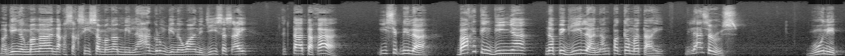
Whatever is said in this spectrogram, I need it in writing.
Maging ang mga nakasaksi sa mga milagrong ginawa ni Jesus ay nagtataka. Isip nila, bakit hindi niya napigilan ang pagkamatay ni Lazarus. Ngunit,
